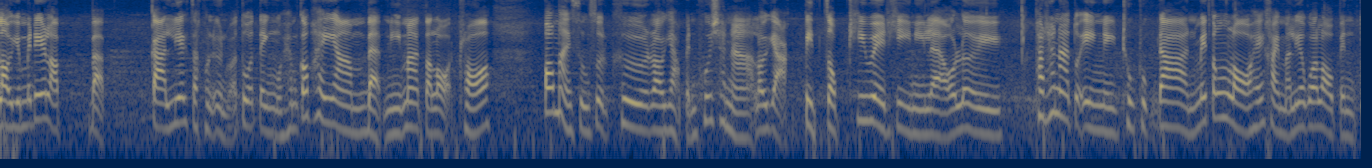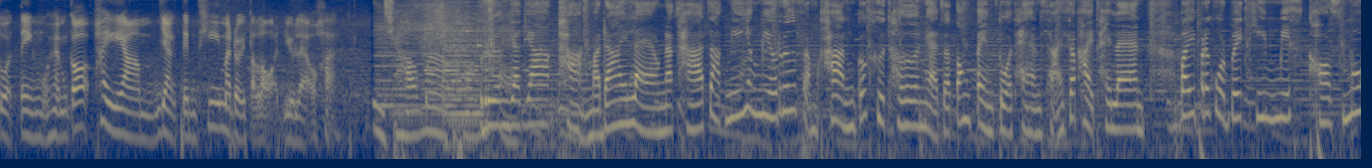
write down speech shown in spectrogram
เรายังไม่ได้รับแบบการเรียกจากคนอื่น ว่าตัวเต็งหมูแฮมก็พยายามแบบนี้มาตลอด เพราะเป้าหมายสูงสุดคือเราอยากเป็นผู้ชนะ เราอยากปิดจบที่เวทีนี้แล้วเลยพัฒนาตัวเองในทุกๆ ด้าน ไม่ต้องรอให้ใครมาเรียกว่าเราเป็นตัวเต็งหมูแฮมก็พยายามอย่างเต็มที่มาโดยตลอดอยู่แล้วค่ะ ตื่นเช้ามาเรื่องยากๆผ่านมาได้แล้วนะคะ จากนี้ยังมีเรื่องสำคัญก็คือเธอเนี่ยจะต้องเป็นตัวแทนสายสะพายไทยแลนด์ ไปประกวดเวที Miss Cosmo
